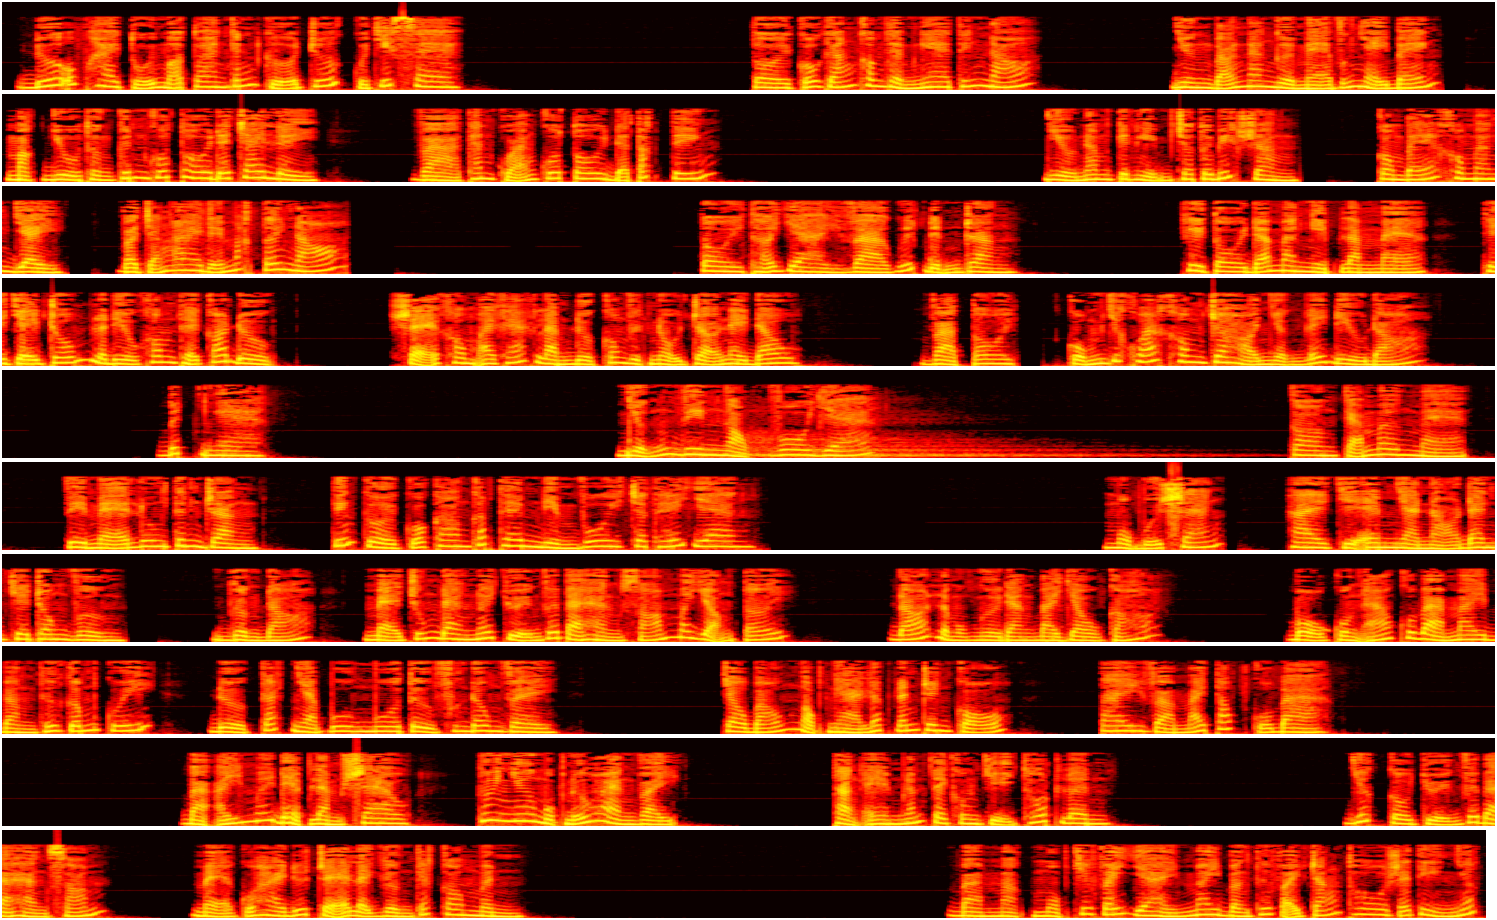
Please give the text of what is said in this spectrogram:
đứa út hai tuổi mở toan cánh cửa trước của chiếc xe. Tôi cố gắng không thèm nghe tiếng nó. Nhưng bản năng người mẹ vẫn nhạy bén, mặc dù thần kinh của tôi đã chai lì, và thanh quản của tôi đã tắt tiếng. Nhiều năm kinh nghiệm cho tôi biết rằng, con bé không mang giày, và chẳng ai để mắt tới nó. Tôi thở dài và quyết định rằng, khi tôi đã mang nghiệp làm mẹ, thì chạy trốn là điều không thể có được. Sẽ không ai khác làm được công việc nội trợ này đâu. Và tôi cũng dứt khoát không cho họ nhận lấy điều đó. Bích Nga Những viên ngọc vô giá con cảm ơn mẹ, vì mẹ luôn tin rằng tiếng cười của con góp thêm niềm vui cho thế gian. Một buổi sáng, hai chị em nhà nọ đang chơi trong vườn. Gần đó mẹ chúng đang nói chuyện với bà hàng xóm mới dọn tới. Đó là một người đàn bà giàu có. Bộ quần áo của bà may bằng thứ gấm quý, được các nhà buôn mua từ phương Đông về. Châu báu ngọc ngà lấp lánh trên cổ, tay và mái tóc của bà. Bà ấy mới đẹp làm sao, cứ như một nữ hoàng vậy. Thằng em nắm tay con chị thốt lên. Dứt câu chuyện với bà hàng xóm, mẹ của hai đứa trẻ lại gần các con mình. Bà mặc một chiếc váy dài may bằng thứ vải trắng thô rẻ tiền nhất.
